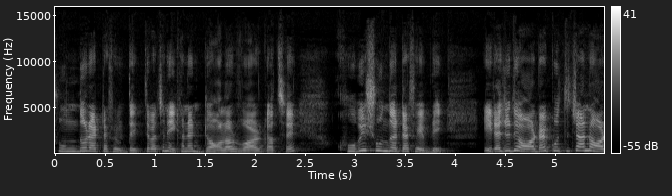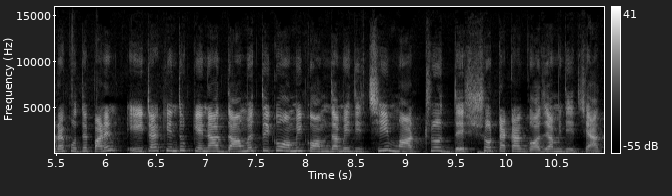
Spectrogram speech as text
সুন্দর একটা ফেব্রিক দেখতে পাচ্ছেন এখানে ডলার ওয়ার্ক আছে। খুবই সুন্দর একটা ফেব্রিক এটা যদি অর্ডার করতে চান অর্ডার করতে পারেন। এইটা কিন্তু কেনার দামের থেকেও আমি কম দামে দিচ্ছি। মাত্র দেড়শো টাকা গজ আমি দিচ্ছি। এত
